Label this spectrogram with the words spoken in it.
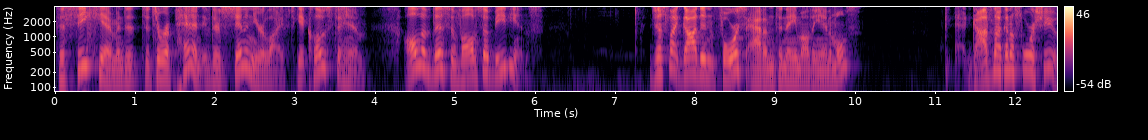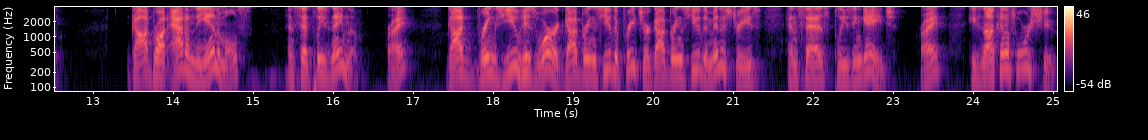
to seek Him and to, to, to repent if there's sin in your life, to get close to Him. All of this involves obedience. Just like God didn't force Adam to name all the animals, God's not going to force you. God brought Adam the animals and said, please name them, right? God brings you his word. God brings you the preacher. God brings you the ministries and says, please engage, right? He's not going to force you,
